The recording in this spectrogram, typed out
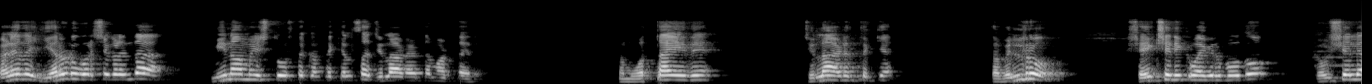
ಕಳೆದ ಎರಡು ವರ್ಷಗಳಿಂದ ಮೀನಾ ಮಹೇಶ್ ತೋರಿಸ್ತಕ್ಕಂಥ ಕೆಲಸ ಜಿಲ್ಲಾ ಆಡಳಿತ ಮಾಡ್ತಾ ಇದೆ. ನಮ್ಮ ಒತ್ತಾಯ ಇದೆ. ಜಿಲ್ಲಾ ಆಡಳಿತಕ್ಕೆ ತಾವೆಲ್ಲರೂ ಶೈಕ್ಷಣಿಕವಾಗಿರ್ಬೋದು, ಕೌಶಲ್ಯ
